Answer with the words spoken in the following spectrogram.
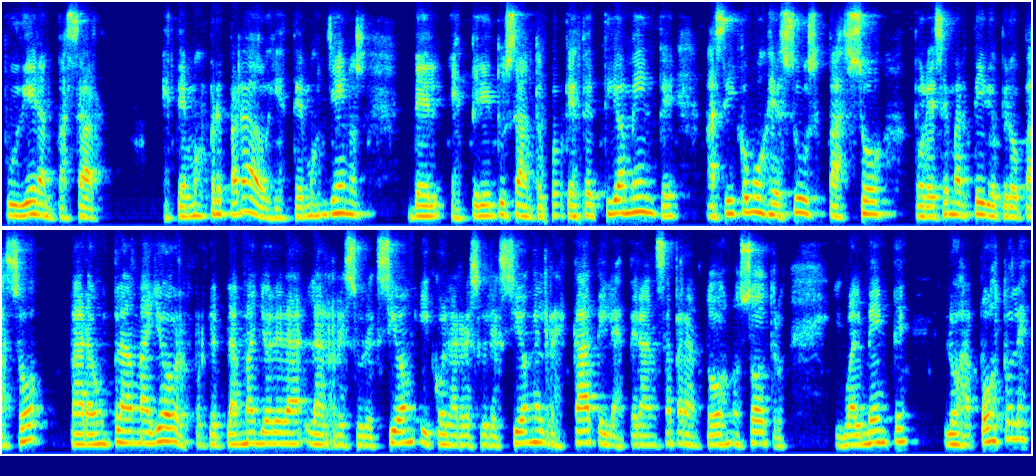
pudieran pasar. Estemos preparados y estemos llenos del Espíritu Santo, porque efectivamente, así como Jesús pasó por ese martirio, pero pasó para un plan mayor, porque el plan mayor era la resurrección y con la resurrección el rescate y la esperanza para todos nosotros. Igualmente, los apóstoles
